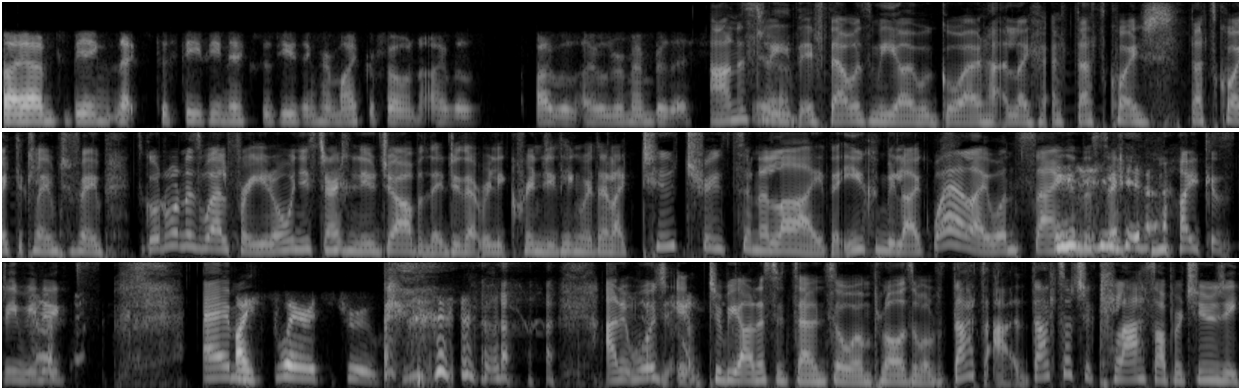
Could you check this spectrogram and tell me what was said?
I am to being next to Stevie Nicks is using her microphone. I will, I will, I will remember this. Honestly, Yeah. if that was me, I would go out like uh, that's quite that's quite the claim to fame. It's a good one as well for you know when you start a new job and they do that really cringy thing where they're like two truths and a lie that you can be like, well, I once sang in the same Yeah. mic as Stevie Nicks. Um, I swear it's true. and it would, it, to be honest, it sounds so implausible. But that's uh, that's such a class opportunity.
